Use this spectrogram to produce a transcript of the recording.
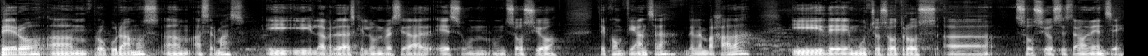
pero um, procuramos um, hacer más. Y, la verdad es que la universidad es un socio de confianza de la embajada y de muchos otros ah, socios estadounidenses.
